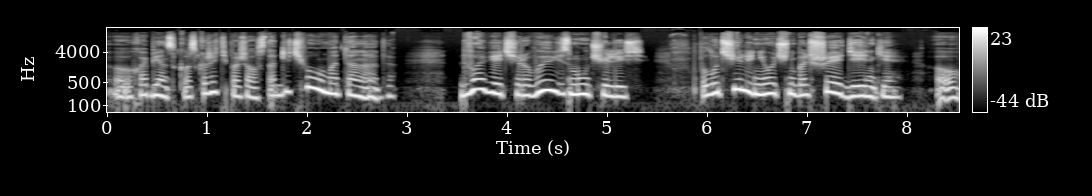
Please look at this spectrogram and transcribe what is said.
э, Хабенского, скажите, пожалуйста, а для чего вам это надо? Два вечера вы измучились, получили не очень большие деньги э,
